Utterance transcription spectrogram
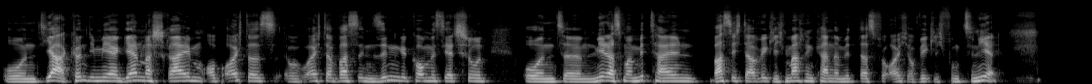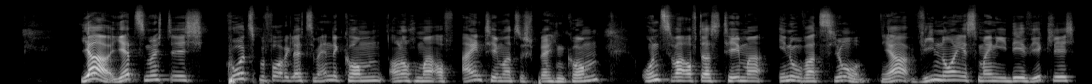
Und ja, könnt ihr mir gerne mal schreiben, ob euch das, ob euch da was in den Sinn gekommen ist jetzt schon und äh, mir das mal mitteilen, was ich da wirklich machen kann, damit das für euch auch wirklich funktioniert. Ja, jetzt möchte ich kurz bevor wir gleich zum Ende kommen, auch noch mal auf ein Thema zu sprechen kommen. Und zwar auf das Thema Innovation. Ja, wie neu ist meine Idee wirklich?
